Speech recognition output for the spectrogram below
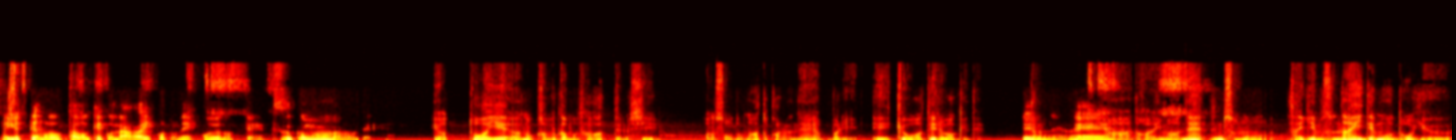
まあ言っても多分結構長いことね、こういうのって続くものなので。いや、とはいえ、あの、株価も下がってるし、この騒動の後からね、やっぱり影響は出るわけで。出るんだよいね。やーだから今はね、その、サイゲームズ内でもどういう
